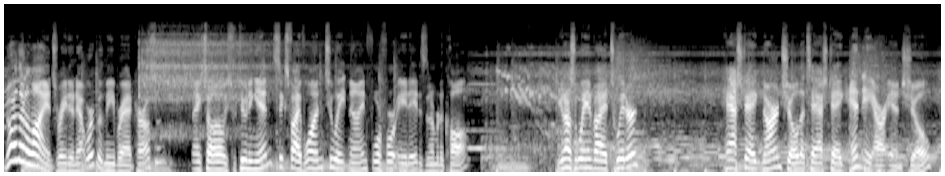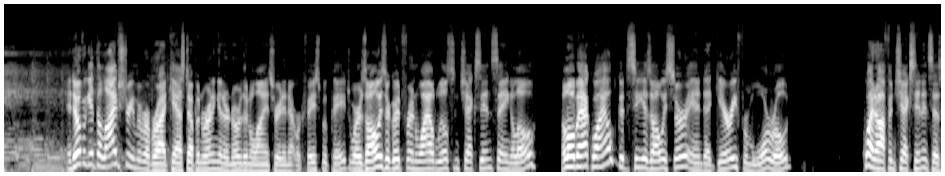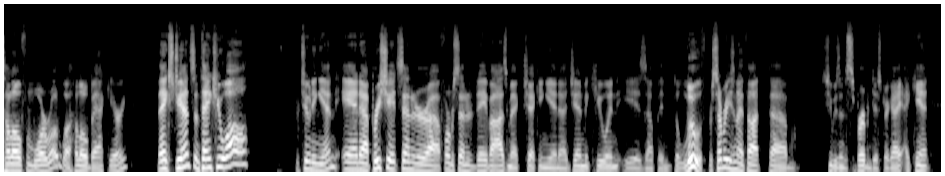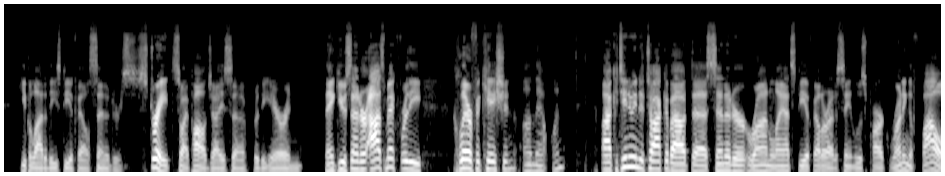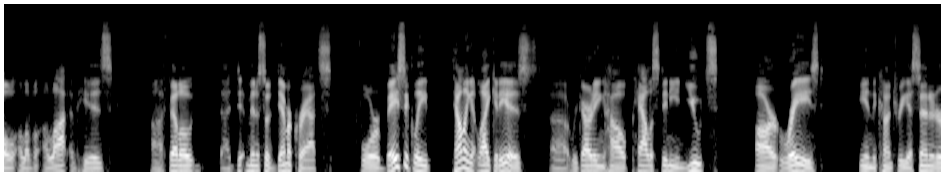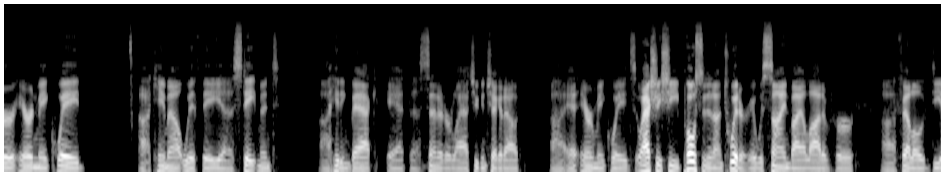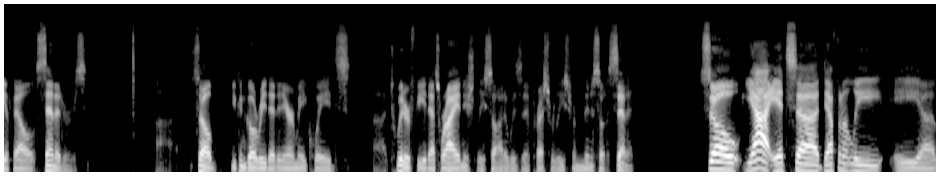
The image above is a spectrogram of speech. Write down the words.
Northern Alliance Radio Network with me, Brad Carlson. Thanks always for tuning in. 651 289 4488 is the number to call. You can also weigh in via Twitter. Hashtag NARN Show. That's hashtag N A R N Show. And don't forget the live stream of our broadcast up and running at our Northern Alliance Radio Network Facebook page, where, as always, our good friend Wild Wilson checks in saying hello. Hello back, Wild. Good to see you as always, sir. And uh, Gary from Warroad quite often checks in and says hello from Warroad. Well, hello back, Gary. Thanks, gents, and thanks you all for tuning in. And uh, appreciate Senator, uh, former Senator Dave Osmek checking in. Uh, Jen McEwen is up in Duluth. For some reason, I thought um, she was in a suburban district. I, I, can't keep a lot of these DFL senators straight, so I apologize uh, for the error. And thank you, Senator Osmek, for the clarification on that one. Uh, continuing to talk about uh, Senator Ron Latz, DFLer out of St. Louis Park, running afoul of a lot of his uh, fellow uh, Minnesota Democrats for basically telling it like it is uh, regarding how Palestinian Utes are raised in the country. A Senator Erin Maye Quade came out with a statement hitting back at Senator Latz. You can check it out uh, Erin Maye Quade's. Well, actually, she posted it on Twitter. It was signed by a lot of her uh, fellow DFL senators. Uh, so you can go read that at Maye Quade's uh, Twitter feed. That's where I initially saw it. It was a press release from the Minnesota Senate. So yeah, it's uh, definitely a uh,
